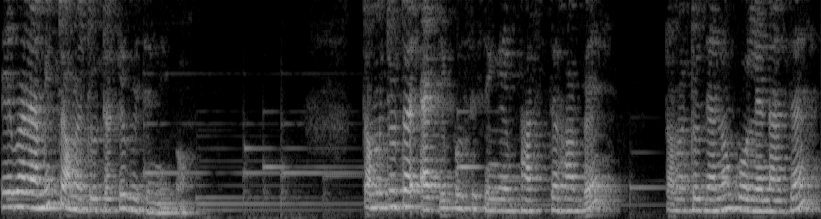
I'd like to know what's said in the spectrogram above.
এবার আমি টমেটোটাকে ভেজে নিব। টমেটোটা একই প্রসেসিংয়ে ভাজতে হবে। টমেটো যেন গলে না যায়।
